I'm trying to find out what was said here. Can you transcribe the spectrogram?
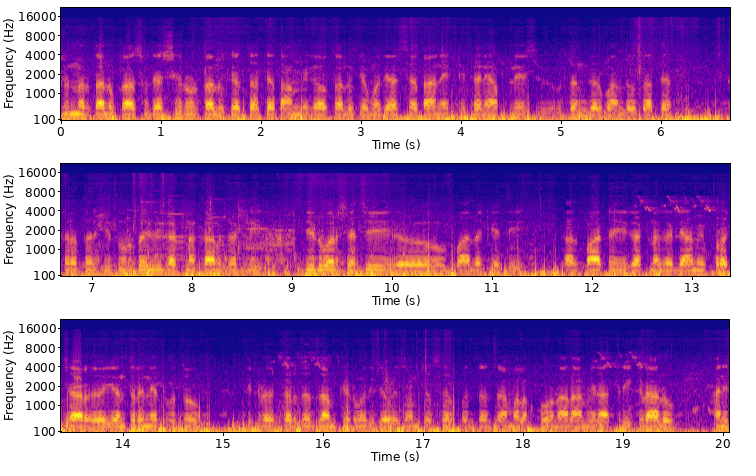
जुन्नर तालुका असू द्या शिरूर तालुक्यात जातात आंबेगाव तालुक्यामध्ये असतात अनेक ठिकाणी आपले धनगर बांधव जातात. खरं तर ही दुर्दैवी घटना काल घडली. दीड वर्षाची बालक येते काल पहाटे ही घटना घडली. आम्ही प्रचार यंत्रणेत होतो. तिकडं कर्जत जामखेडमध्ये ज्यावेळेस आमच्या सरपंचांचा आम्हाला फोन आला आम्ही रात्री इकडं आलो आणि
